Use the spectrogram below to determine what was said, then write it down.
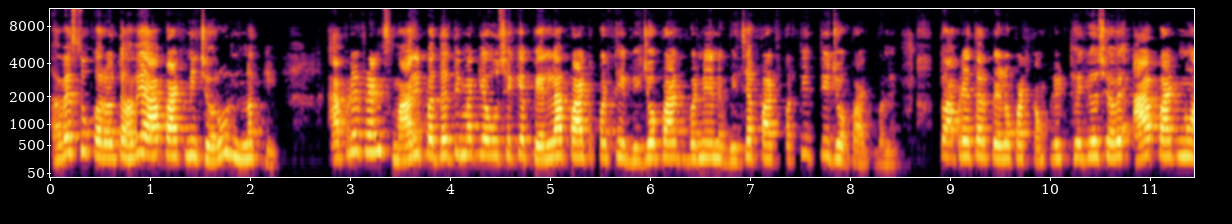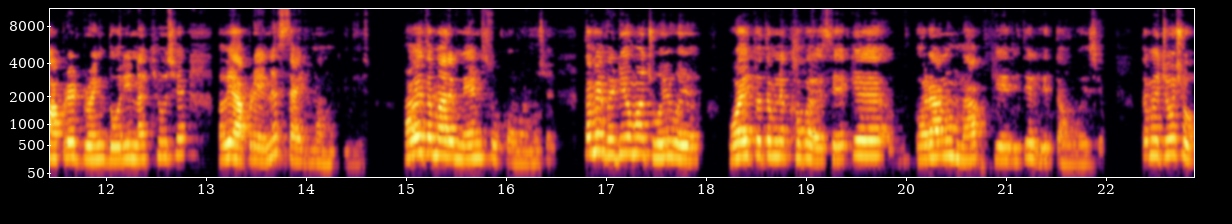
હવે શું કરો? તો હવે આ પાર્ટની જરૂર નથી. આપણે ફ્રેન્ડ્સ મારી પદ્ધતિમાં કેવું છે કે પહેલા પાર્ટ પરથી બીજો પાર્ટ બને અને બીજા પાર્ટ પરથી ત્રીજો પાર્ટ બને. તો આપણે અત્યારે પહેલો પાર્ટ કમ્પ્લીટ થઈ ગયો છે. હવે આ પાર્ટનું આપણે ડ્રોઈંગ દોરી નાખ્યું છે. હવે આપણે એને સાઈડમાં મૂકી દઈશું. હવે તમારે મેન શું કરવાનું છે? તમે વિડીયોમાં જોયું હોય હોય તો તમને ખબર હશે કે ગળાનું માપ કે રીતે લેતા હોય છે. તમે જોશો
